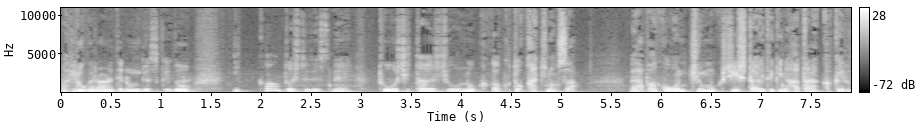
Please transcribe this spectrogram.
まあ、広げられてるんですけど、はい、一環としてですね、投資対象の価格と価値の差、やっぱりここに注目し、主体的に働きかける、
